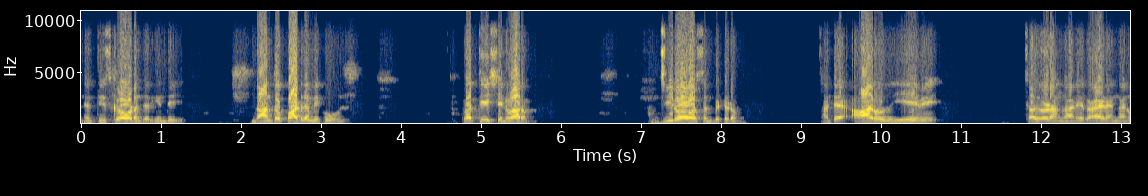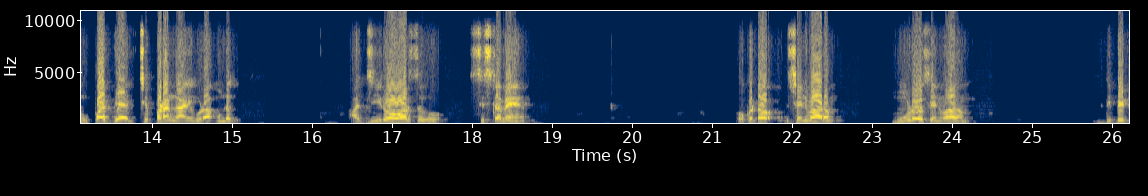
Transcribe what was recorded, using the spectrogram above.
నేను తీసుకురావడం జరిగింది. దాంతో పాటుగా మీకు ప్రతి శనివారం జీరో అవర్స్ అని పెట్టడం. అంటే ఆ రోజు ఏమి చదవడం కానీ రాయడం కానీ ఉపాధ్యాయులు చెప్పడం కానీ కూడా ఉండదు. ఆ జీరో అవర్స్ సిస్టమే ఒకటో శనివారం మూడో శనివారం డిబేట్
